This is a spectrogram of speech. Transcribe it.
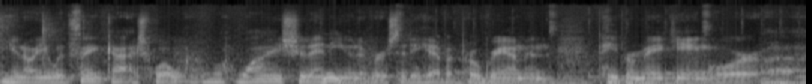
You know, you would think, gosh, well, why should any university have a program in paper making or uh,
